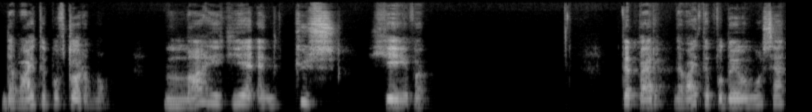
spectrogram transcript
Давайте повторимо. Mag ik je een? Тепер давайте подивимося,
